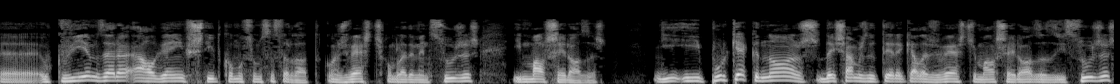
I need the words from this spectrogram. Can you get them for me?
uh, o que víamos era alguém vestido como o sumo sacerdote, com as vestes completamente sujas e mal cheirosas. E, e porquê é que nós deixamos de ter aquelas vestes mal cheirosas e sujas?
